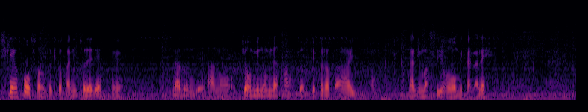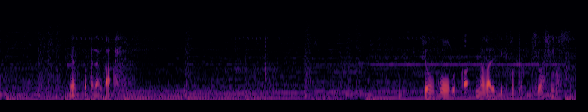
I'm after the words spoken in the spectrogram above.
試験放送の時とかにそれで、うんなるんで、あの、町民の皆さんお気をつけください。あのなりますよ、みたいなね。やつとかなんか、情報が流れてきとった気がします。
